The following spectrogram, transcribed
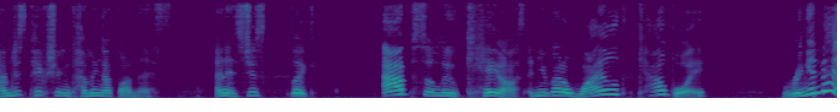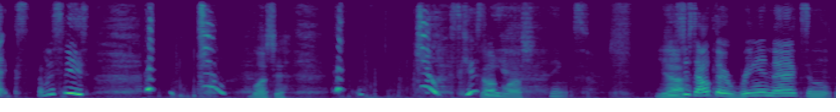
I'm just picturing coming up on this, and it's just like absolute chaos, and you've got a wild cowboy wringing necks. I'm gonna sneeze. Bless you. Excuse God me. bless. Thanks. Yeah, He's just out there wringing necks, and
